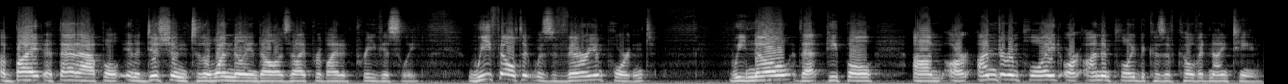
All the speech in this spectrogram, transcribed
a bite at that apple in addition to the $1 million that I provided previously. We felt it was very important. We know that people um, are underemployed or unemployed because of COVID 19,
